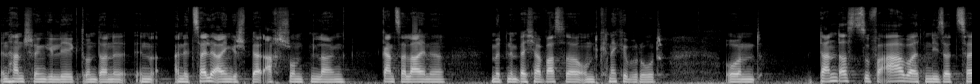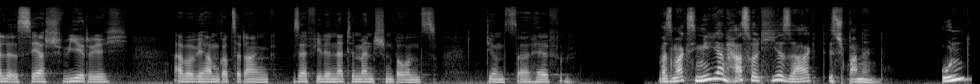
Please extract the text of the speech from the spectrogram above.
in Handschellen gelegt und dann in eine Zelle eingesperrt, acht Stunden lang, ganz alleine, mit einem Becher Wasser und Knäckebrot. Und dann das zu verarbeiten in dieser Zelle ist sehr schwierig, aber wir haben Gott sei Dank sehr viele nette Menschen bei uns, die uns da helfen. Was Maximilian Hassold hier sagt, ist spannend. Und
